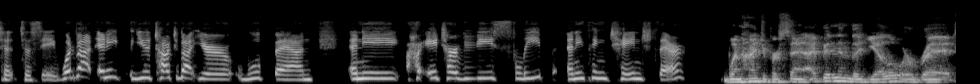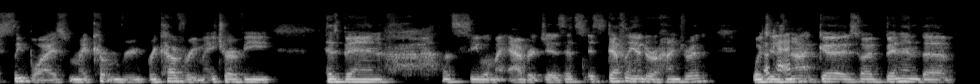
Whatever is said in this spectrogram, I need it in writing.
to, to see. What about any, you talked about your Whoop band, any HRV sleep, anything changed there? 100%. I've been in the yellow or red sleep wise for my recovery. My HRV has been, let's see what my average is. It's, it's definitely under 100, which okay. is not good. So I've been in the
